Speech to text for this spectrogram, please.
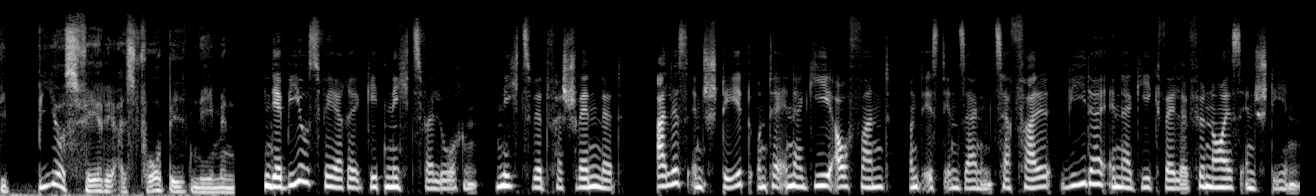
die Biosphäre als Vorbild nehmen. In der Biosphäre geht nichts verloren, nichts wird verschwendet. Alles entsteht unter Energieaufwand und ist in seinem Zerfall wieder Energiequelle für neues Entstehen.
